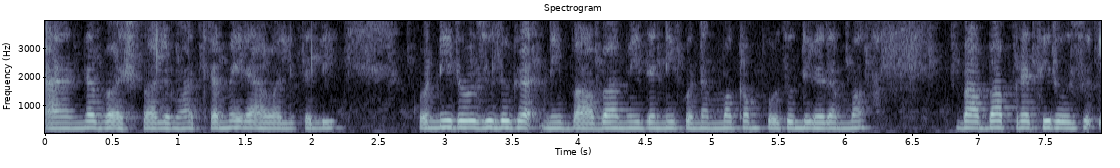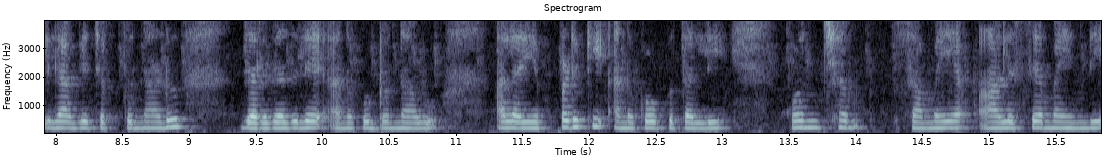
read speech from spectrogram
ఆనంద బాష్పాలు మాత్రమే రావాలి తల్లి. కొన్ని రోజులుగా నీ బాబా మీద నీకు నమ్మకం పోతుంది కదమ్మా. బాబా ప్రతిరోజు ఇలాగే చెప్తున్నాడు జరగదులే అనుకుంటున్నావు. అలా ఎప్పటికీ అనుకోకు తల్లి. కొంచెం సమయం ఆలస్యమైంది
